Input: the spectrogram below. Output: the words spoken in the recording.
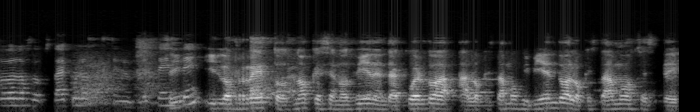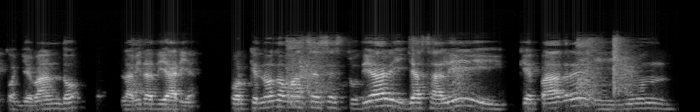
todos los obstáculos que se me presenten. y los retos, ¿no? Que se nos vienen de acuerdo a, lo que estamos viviendo, a lo que estamos este, conllevando, la vida diaria. Porque no nomás es estudiar y ya salí y qué padre y un,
